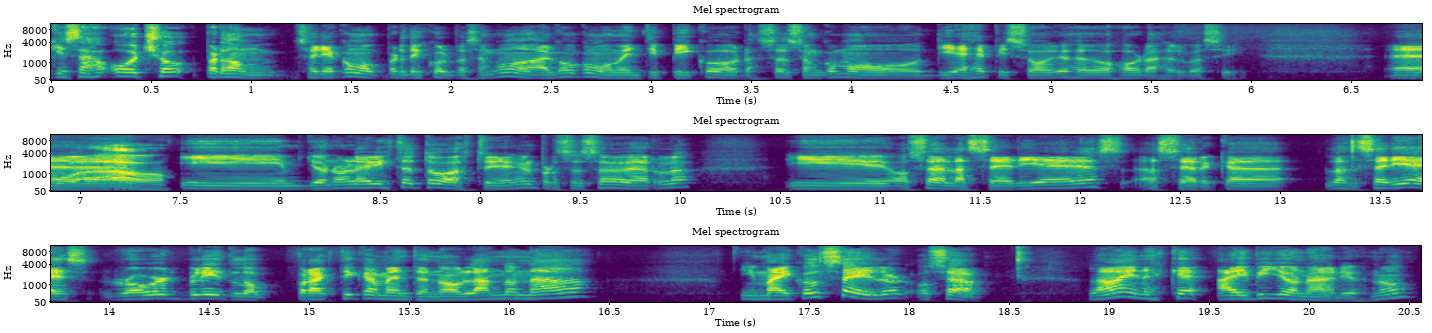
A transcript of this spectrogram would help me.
quizás 8, perdón, sería como, pero disculpa, son como algo como 20 y pico horas, o sea, son como 10 episodios de 2 horas, algo así. Eh, y yo no la he visto toda, estoy en el proceso de verla. Y, o sea, la serie es acerca. La serie es Robert Breedlove prácticamente no hablando nada y Michael Saylor, o sea, la vaina es que hay billonarios, ¿no?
